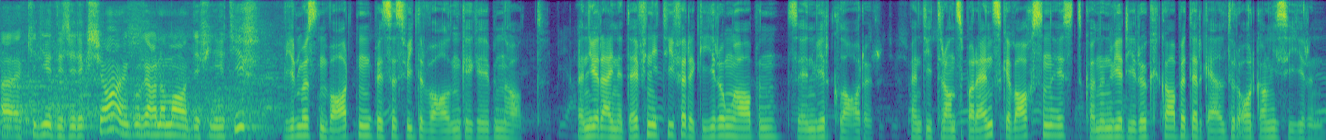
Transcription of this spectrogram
euh, qu'il y ait des élections, un gouvernement définitif. Wir müssen warten, bis es wieder Wahlen gegeben hat. Wenn wir eine definitive Regierung haben, sehen wir klarer. Wenn die Transparenz gewachsen ist, können wir die Rückgabe der Gelder organisieren.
